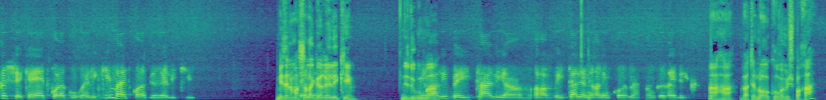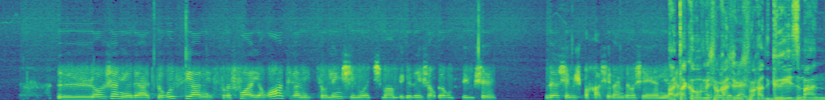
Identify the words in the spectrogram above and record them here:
קשה, כי היה את כל הגורליקים והיה את כל הגרליקים. מי זה למשל אלה- הגרליקים? תני דוגמה. נראה לי באיטליה, הרב באיטליה, נראה לי הם קוראים לעצמם גרליק. אהה, ואתם לא קרובי משפחה? לא שאני יודעת, ברוסיה נשרפו עיירות והניצולים שינו את שמם, בגלל זה יש הרבה רוסים שזה השם משפחה שלהם, זה מה שאני יודעת. אתה קרוב משפחה של. משפחת גריזמן?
